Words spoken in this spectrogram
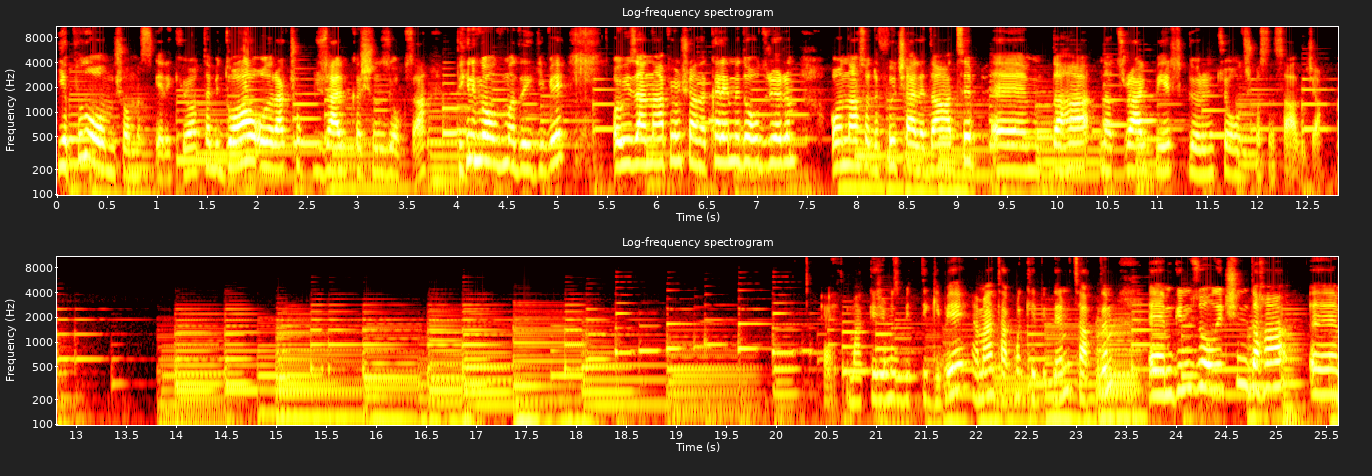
yapılı olmuş olması gerekiyor. Tabii doğal olarak çok güzel bir kaşınız yoksa benim olmadığı gibi. O yüzden ne yapıyorum? Şu anda kalemle dolduruyorum. Ondan sonra da fırçayla dağıtıp e, daha natural bir görüntü oluşmasını sağlayacağım. Evet makyajımız bitti gibi hemen takma kirpiklerimi taktım. Ee, gündüz olduğu için daha e,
